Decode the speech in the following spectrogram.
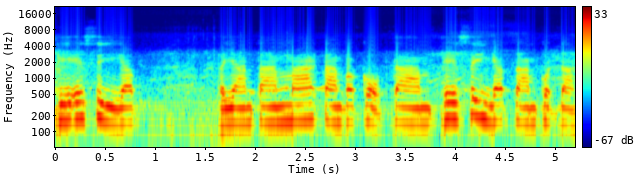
PSC ครับพยายามตามมาร์กตามประกบตามเพสซิ่งครับตามกดดัน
